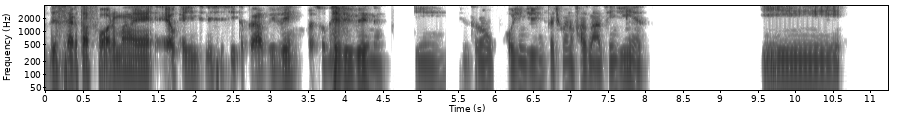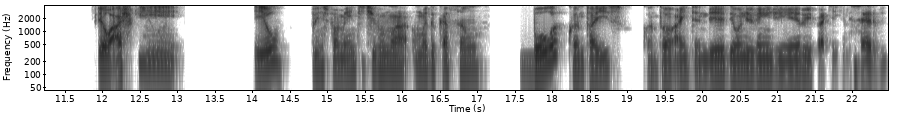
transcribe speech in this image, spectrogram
de certa forma, é, é o que a gente necessita para viver, para sobreviver, né? Porque então, hoje em dia a gente praticamente não faz nada sem dinheiro. E eu acho que eu, principalmente, tive uma, uma educação boa quanto a isso, quanto a entender de onde vem o dinheiro e para que, que ele serve.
